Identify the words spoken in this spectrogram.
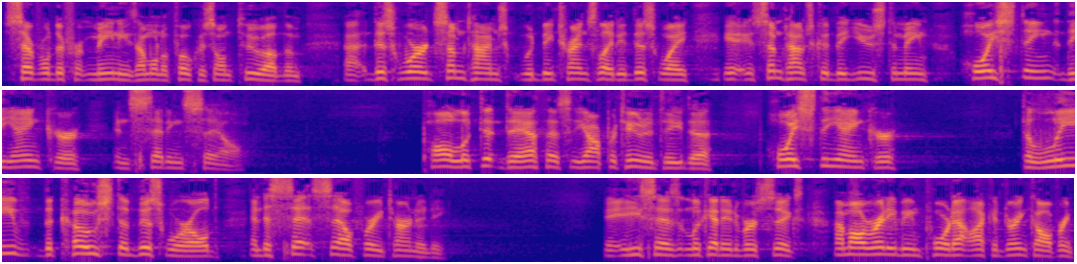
Several different meanings. I'm going to focus on two of them. Uh, this word sometimes would be translated this way. It sometimes could be used to mean hoisting the anchor and setting sail. Paul looked at death as the opportunity to hoist the anchor, to leave the coast of this world, and to set sail for eternity. He says, look at it in verse 6 I'm already being poured out like a drink offering,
